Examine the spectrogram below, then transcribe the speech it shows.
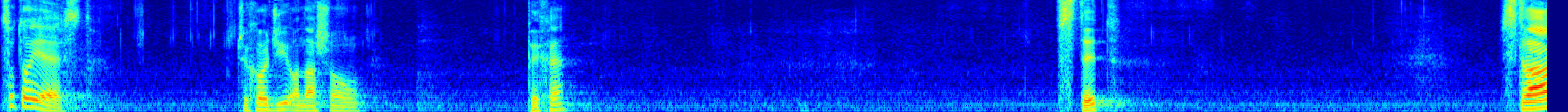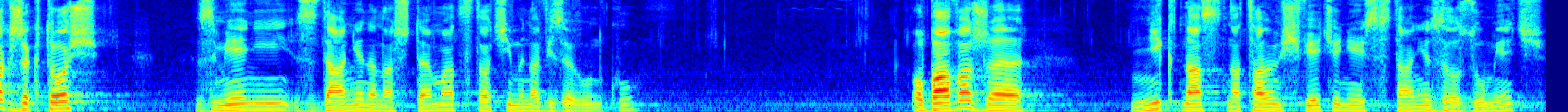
Co to jest? Czy chodzi o naszą pychę? Wstyd? Strach, że ktoś zmieni zdanie na nasz temat, stracimy na wizerunku? Obawa, że nikt nas na całym świecie nie jest w stanie zrozumieć?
